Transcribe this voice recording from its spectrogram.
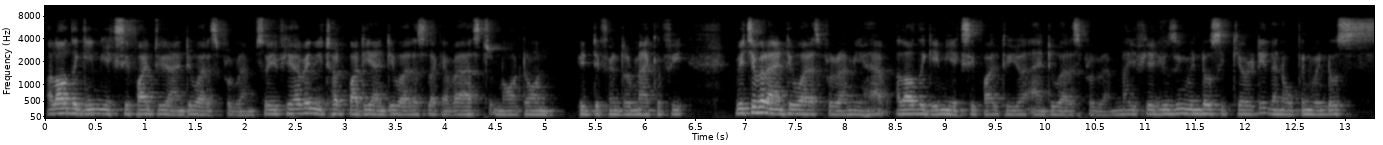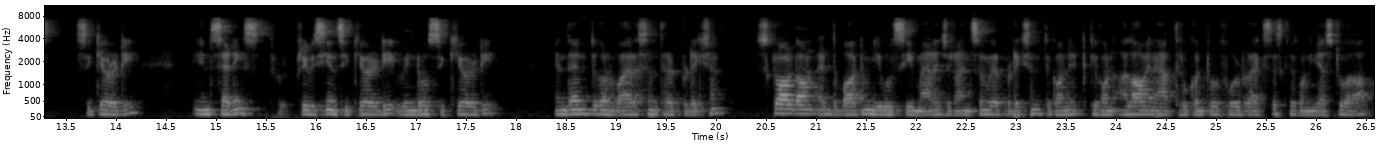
allow the game exe file to your antivirus program. So if you have any third-party antivirus like avast norton bitdefender mcafee whichever antivirus program you have allow the game exe file to your antivirus program. Now if you're using windows security then open windows security in settings privacy and security windows security and then click on virus and threat protection scroll down at the bottom you will see manage ransomware protection click on it. Click on allow an app through control folder access. Click on yes to allow.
